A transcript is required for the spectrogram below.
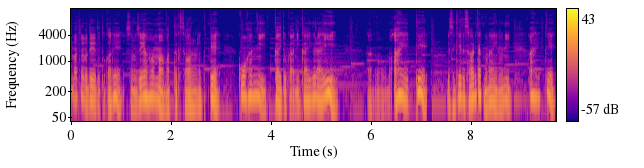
まあ、例えばデートとかで、その前半まあ全く触らなくて、後半に1回とか2回ぐらい、あの、まあ、あえて、別に携帯触りたくもないのに、あえて、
